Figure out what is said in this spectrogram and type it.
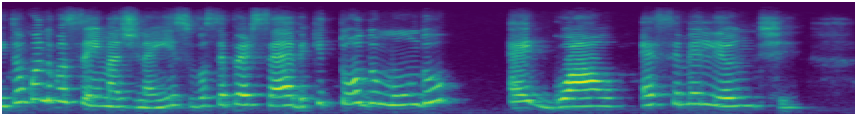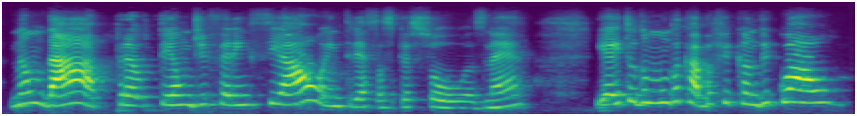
Então, quando você imagina isso, você percebe que todo mundo é igual, é semelhante não dá para ter um diferencial entre essas pessoas, né? E aí todo mundo acaba ficando igual.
